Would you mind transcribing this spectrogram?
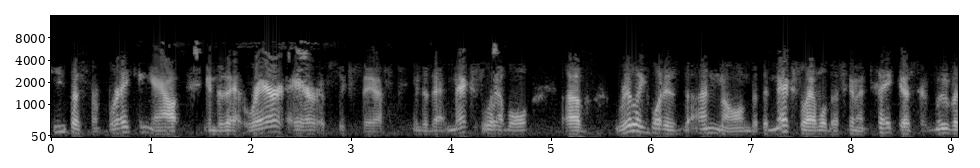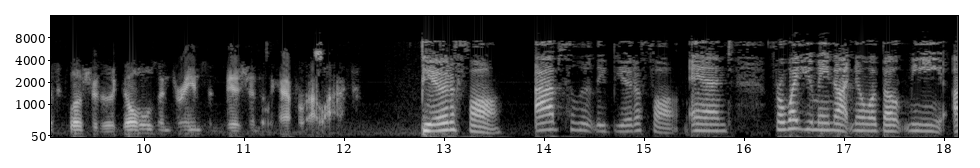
keep us from breaking out into that rare air of success, into that next level of really what is the unknown, but the next level that's going to take us and move us closer to the goals and dreams and vision that we have for our life. Beautiful. Absolutely beautiful. And for what you may not know about me, uh,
